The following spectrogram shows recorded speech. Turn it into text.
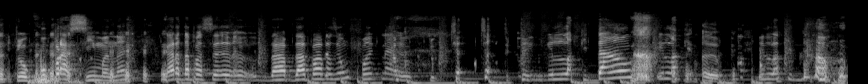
Então, o cu pra cima, né? Cara, dá pra, ser, dá, dá pra fazer um funk, né? Lockdown e lock up. E lockdown.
